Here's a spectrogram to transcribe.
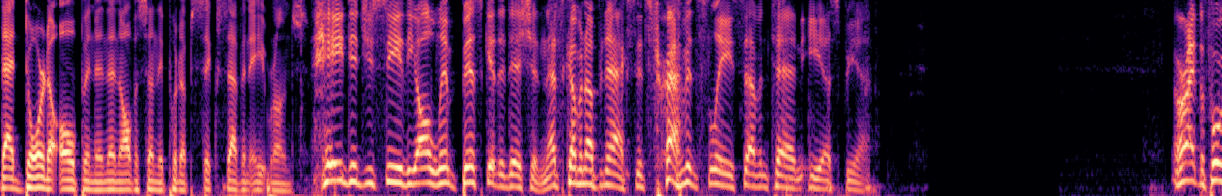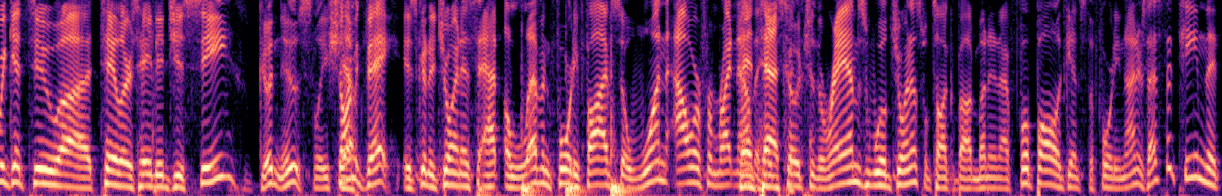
that door to open, and then all of a sudden they put up six, seven, eight runs. Hey, did you see the All Limp Bizkit edition? That's coming up next. It's Travis Slee, 710 ESPN. All right, before we get to uh, Taylor's Hey Did You See? Good news, Slee. Sean Yeah. McVay is going to join us at 1145. So one hour from right now, Fantastic. the head coach of the Rams will join us. We'll talk about Monday Night Football against the 49ers. That's the team that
